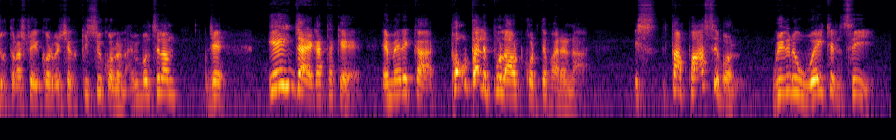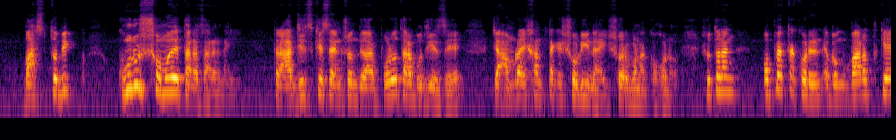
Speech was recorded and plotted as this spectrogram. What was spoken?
যুক্তরাষ্ট্র এই করবে, সে কিছু করলেন না। আমি বলছিলাম যে, এই জায়গা থেকে আমেরিকা টোটালি পুল আউট করতে পারে না। তা possible we wait and see বাস্তবিক কোনো সময়ে তারা ছাড়ে নাই। তারা আজিজকে স্যাংশন দেওয়ার পরেও তারা বুঝিয়েছে যে, আমরা এখান থেকে সরি নাই, সরব না কখনো। সুতরাং অপেক্ষা করেন এবং ভারতকে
